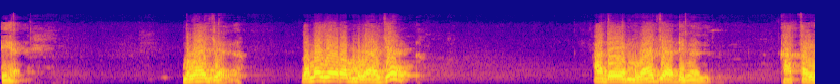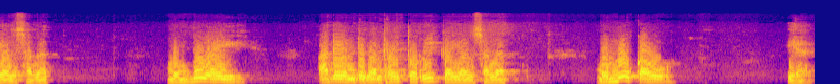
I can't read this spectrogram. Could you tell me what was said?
Iya. Mengajak. Namanya orang mengajak. Ada yang mengajak dengan kata yang sangat membuai, ada yang dengan retorika yang sangat memukau. Ya.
